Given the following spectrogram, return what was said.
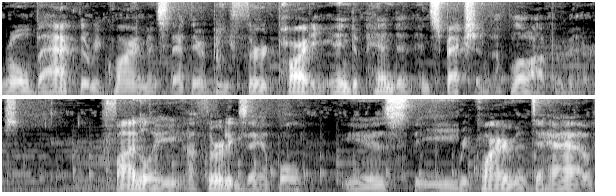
roll back the requirements that there be third-party, independent inspection of blowout preventers. Finally, a third example is the requirement to have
